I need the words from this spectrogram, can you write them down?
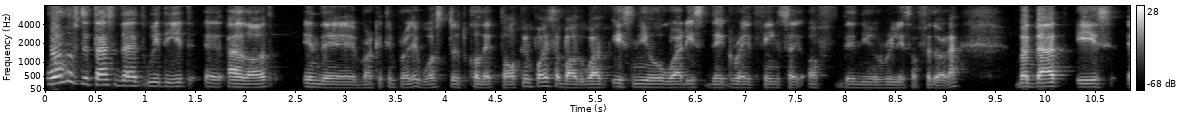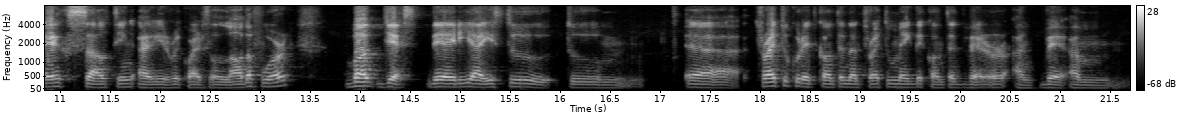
one of the tasks that we did uh, a lot in the marketing project was to collect talking points about what is new, what is the great things of the new release of Fedora. But that is exhausting and it requires a lot of work but yes the idea is to to um, uh, try to create content and try to make the content better and be, um,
